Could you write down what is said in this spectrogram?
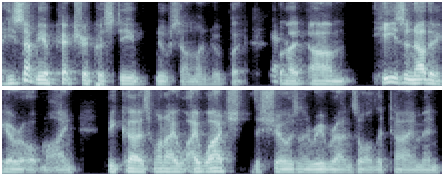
He sent me a picture because Steve knew someone who put, yeah. but um, he's another hero of mine because when I, I watch the shows and the reruns all the time, and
